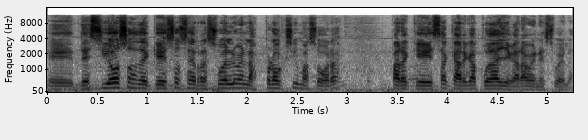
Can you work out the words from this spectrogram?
eh, deseosos de que eso se resuelva en las próximas horas para que esa carga pueda llegar a Venezuela.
